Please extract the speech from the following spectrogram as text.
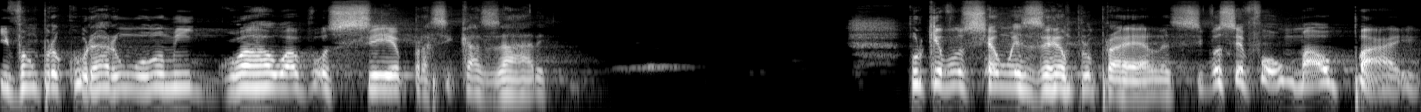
e vão procurar um homem igual a você para se casarem. Porque você é um exemplo para elas. Se você for um mau pai,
